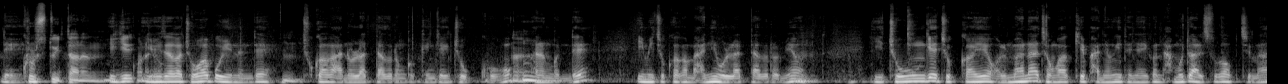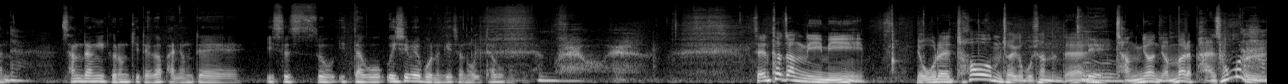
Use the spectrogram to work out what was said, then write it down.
네. 그럴 수도 있다는 이게 이 거네요. 회사가 좋아 보이는데 음. 주가가 안 올랐다 그런 거 굉장히 좋고 네. 하는 건데 이미 주가가 많이 올랐다 그러면 음. 이 좋은 게 주가에 얼마나 정확히 반영이 되냐 이건 아무도 알 수가 없지만 네. 상당히 그런 기대가 반영돼 있을 수 있다고 의심해 보는 게 저는 옳다고 봅니다. 음. 센터장님이 올해 처음 저희가 모셨는데 네. 작년 연말에 반성문을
